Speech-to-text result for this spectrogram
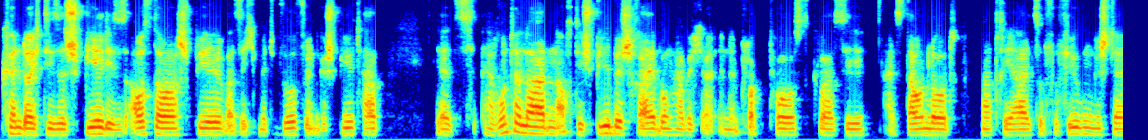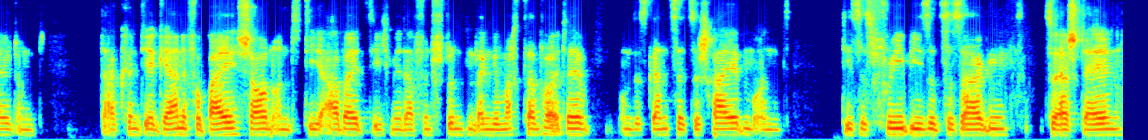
könnt euch dieses Spiel, dieses Ausdauerspiel, was ich mit Würfeln gespielt habe, jetzt herunterladen. Auch die Spielbeschreibung habe ich in den Blogpost quasi als Download-Material zur Verfügung gestellt und da könnt ihr gerne vorbeischauen und die Arbeit, die ich mir da fünf Stunden lang gemacht habe heute, um das Ganze zu schreiben und dieses Freebie sozusagen zu erstellen,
